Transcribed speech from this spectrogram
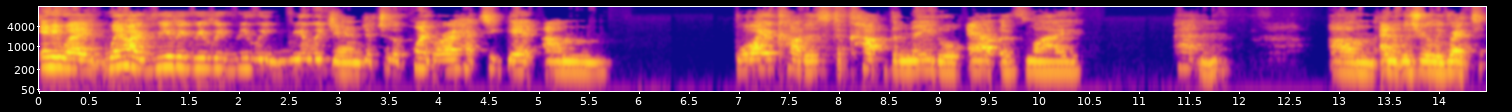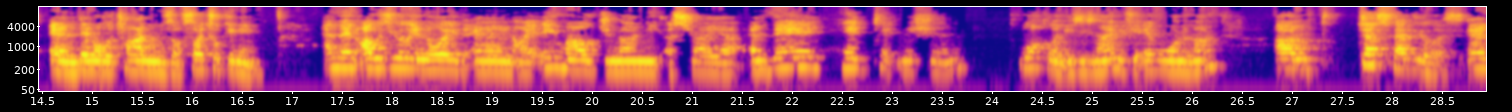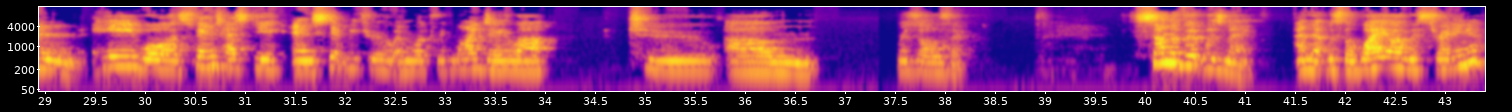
anyway, when I really, really, really, really jammed it to the point where I had to get um, wire cutters to cut the needle out of my pattern, um, and it was really wrecked. And then all the timing was off, so I took it in. And then I was really annoyed, and I emailed Janome Australia, and their head technician, Lachlan is his name, if you ever want to know. Um, just fabulous. And he was fantastic and stepped me through and worked with my dealer to um, resolve it. Some of it was me, and that was the way I was threading it,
